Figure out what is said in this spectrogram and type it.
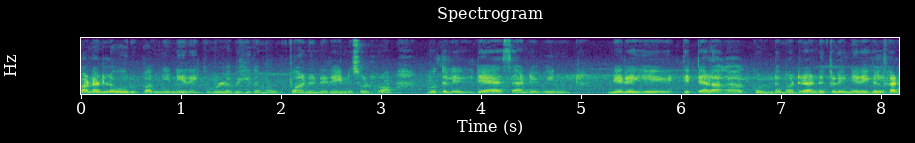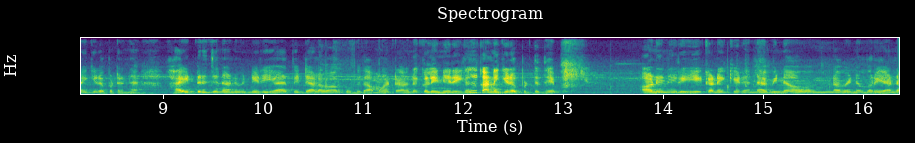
பன்னெண்டில் ஒரு பங்கின் நிறைக்கும் உள்ள விகிதம் ஒப்பு அணுநிறைன்னு சொல்கிறோம் முதலில் டேஸ் அணுவின் நிறையை திட்ட அளவாக கொண்டு மற்ற அணுக்களின் நிறைகள் கணக்கிடப்பட்டன. ஹைட்ரஜன் அணுவின் நிறையை திட்ட அளவாக கொண்டு தான் மற்ற அணுக்களின் நிறைகள் கணக்கிடப்பட்டது. அணு நிறையை கணக்கிட நவீன நவீன முறையான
